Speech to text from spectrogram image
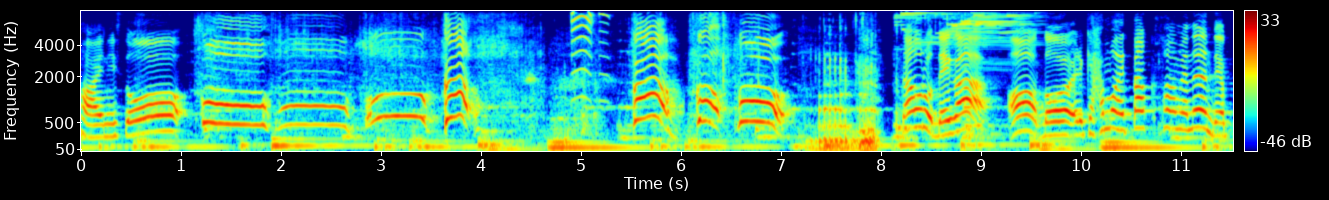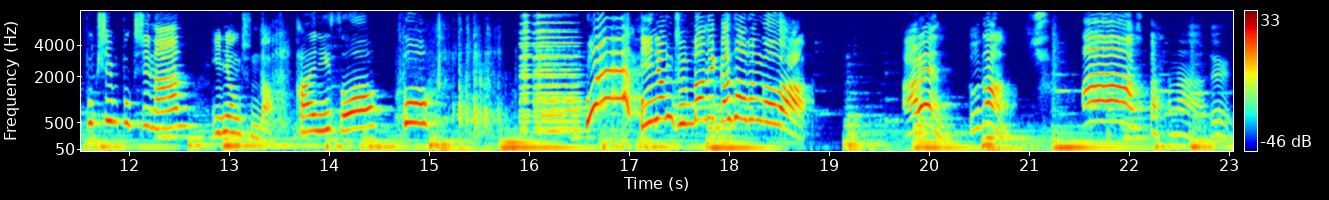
다이니소 고! 고! 고! 고! 고! 고! 짱으로 내가 어 너 이렇게 한 번에 딱 서면은 내가 푹신푹신한 인형 준다. 다이니소 고! 와! 인형 준다니까 서는 거 봐. 아렌 도전. 아 좋다. 하나 둘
